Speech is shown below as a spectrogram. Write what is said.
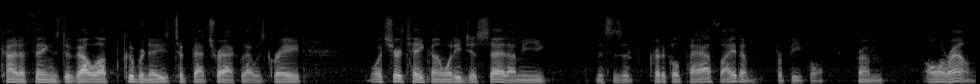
kind of things develop, Kubernetes took that track, that was great. What's your take on what he just said? I mean, you, this is a critical path item for people from all around.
